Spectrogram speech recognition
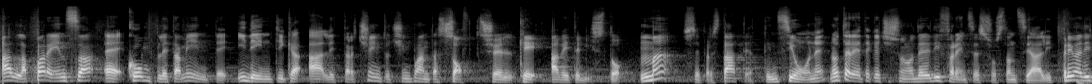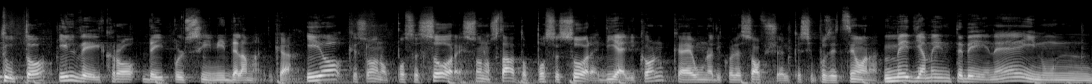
All'apparenza è completamente identica alle 350 soft shell che avete visto, ma se prestate attenzione noterete che ci sono delle differenze sostanziali. Prima di tutto il velcro dei polsini della manica. Io che sono possessore, sono stato possessore di Helicon, che è una di quelle soft shell che si posiziona mediamente bene in un,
